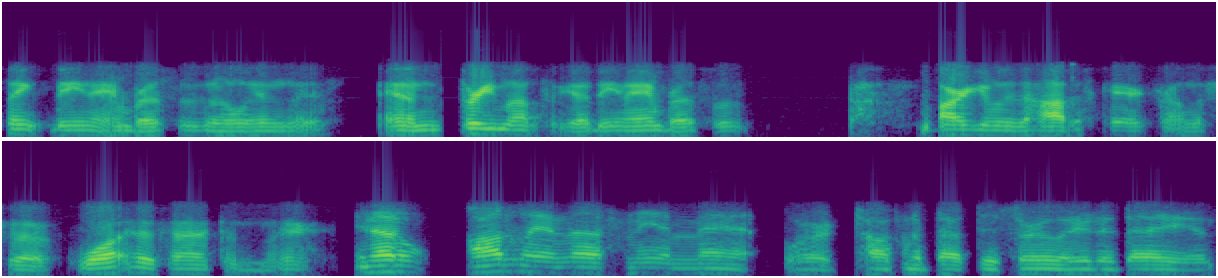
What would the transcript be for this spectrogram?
think Dean Ambrose is going to win this. And three months ago, Dean Ambrose was arguably the hottest character on the show. What has happened there? You know, oddly enough, me and Matt were talking about this earlier today, and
